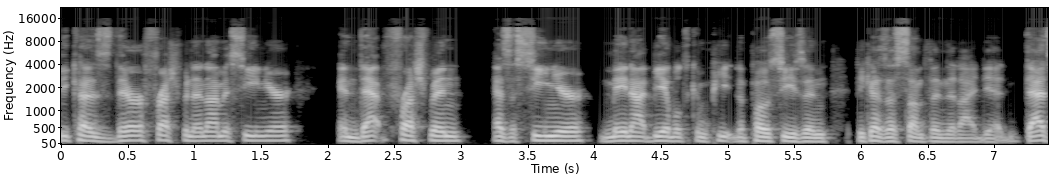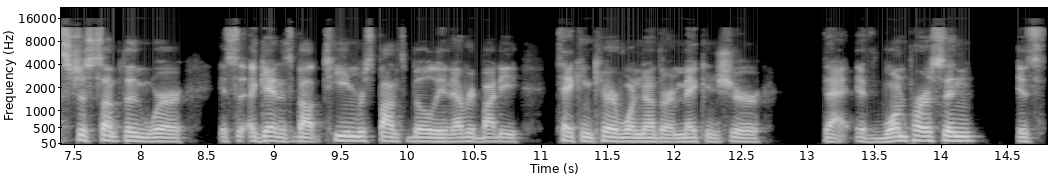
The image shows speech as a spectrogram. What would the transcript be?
because they're a freshman and I'm a senior. And that freshman as a senior may not be able to compete in the postseason because of something that I did. That's just something where it's again, it's about team responsibility and everybody taking care of one another and making sure that if one person is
